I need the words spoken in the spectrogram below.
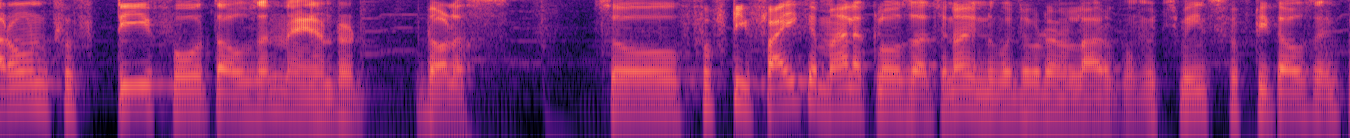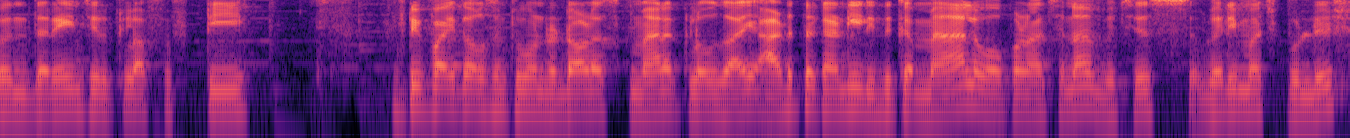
around fifty four thousand nine hundred dollars so fifty ஃபைவ்க்கு மேலே க்ளோஸ் ஆச்சுன்னா இன்னும் கொஞ்சம் கூட நல்லாயிருக்கும். விச் மீன்ஸ் ஃபிஃப்டி தௌசண்ட் இப்போ இந்த ரேஞ்ச் இருக்கலாம் fifty fifty five thousand two hundred டாலர்ஸ்க்கு மேலே க்ளோஸ் ஆகி அடுத்த கண்டில் இதுக்கு மேலே ஓப்பன் ஆச்சுன்னா which is very much bullish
